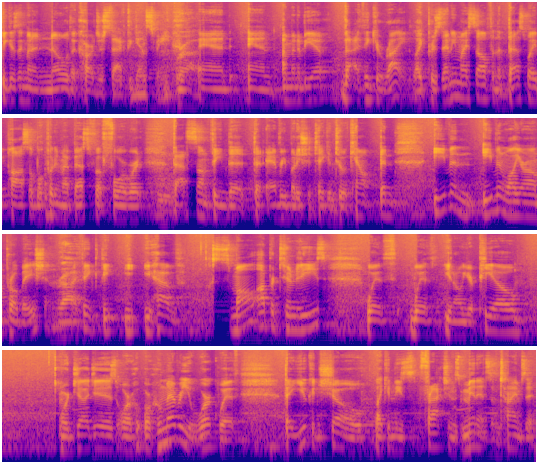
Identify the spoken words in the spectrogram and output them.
because I'm going to know the cards are stacked against me. Right. And and I'm going to be. A, I think you're right. Like presenting myself in the best way possible, putting my best foot forward. That's something that that everybody should take into account. And even even while you're on probation, Right. I think the you, you have small opportunities with with you know your PO or judges or or whomever you work with that you can show like in these fractions minutes of times that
